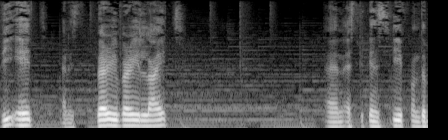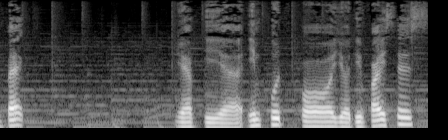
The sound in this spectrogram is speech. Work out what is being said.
V8 and it's very very light. And as you can see from the back you have the uh, input for your devices.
